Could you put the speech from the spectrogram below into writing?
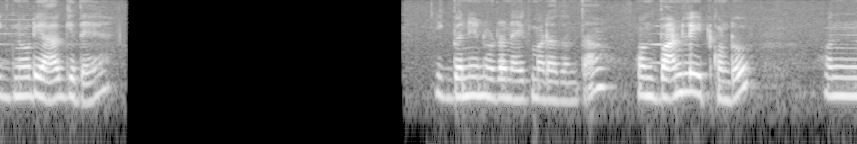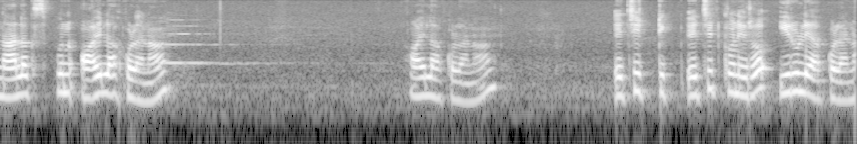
ಈಗ ನೋಡಿ ಆಗಿದೆ. ಈಗ ಬನ್ನಿ ನೋಡೋಣ ಹೇಗೆ ಮಾಡೋದಂತ. ಒಂದು ಬಾಣಲೆ ಇಟ್ಕೊಂಡು, ಒಂದು ನಾಲ್ಕು ಸ್ಪೂನ್ ಆಯಿಲ್ ಹಾಕ್ಕೊಳ್ಳೋಣ ಆಯಿಲ್ ಹಾಕ್ಕೊಳ್ಳೋಣ ಹೆಚ್ಚಿಟ್ಟಿ, ಹೆಚ್ಚಿಟ್ಕೊಂಡಿರೋ ಈರುಳ್ಳಿ ಹಾಕ್ಕೊಳ್ಳೋಣ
